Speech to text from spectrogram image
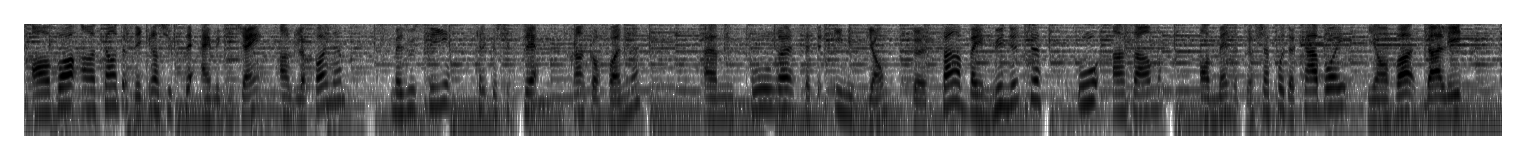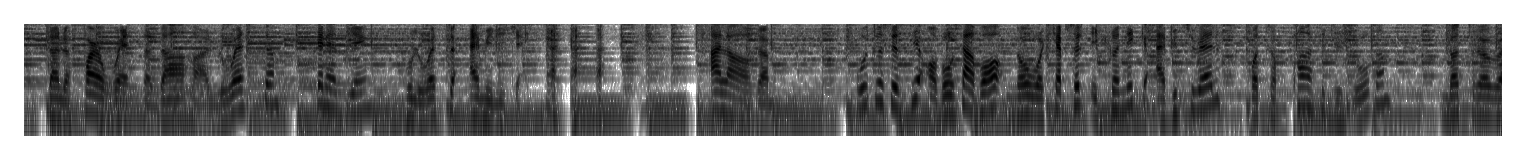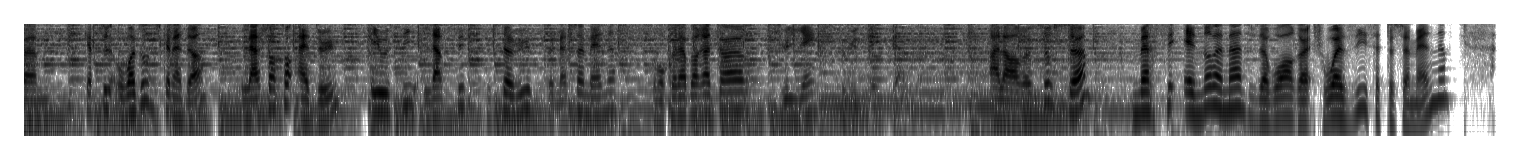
On va entendre des grands succès américains, anglophones, mais aussi quelques succès francophones euh, pour cette émission de 120 minutes où ensemble on met notre chapeau de cowboy et on va dans dans le Far West, dans euh, l'Ouest canadien ou l'Ouest américain. Alors, euh, outre ceci, on va aussi avoir nos capsules et chroniques habituelles, votre pensée du jour, notre euh, capsule Oiseau du Canada, la chanson à deux et aussi l'artiste disparu de la semaine mon collaborateur Julien Frusic. Alors, euh, sur ce, merci énormément de nous avoir euh, choisi cette semaine.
